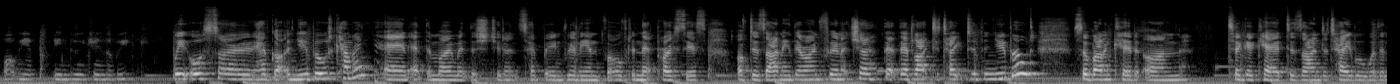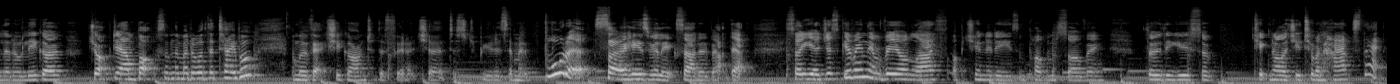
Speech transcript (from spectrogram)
what we have been doing during the week. We also have got a new build coming and at the moment the students have been really involved in that process of designing their own furniture that they'd like to take to the new build. So one kid on Tinkercad designed a table with a little Lego drop down box in the middle of the table and we've actually gone to the furniture distributors and we've bought it so he's really excited about that. So yeah just giving them real life opportunities and problem solving through the use of technology to enhance that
